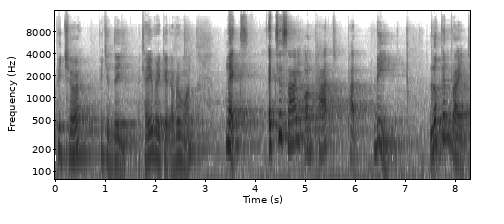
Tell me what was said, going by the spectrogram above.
picture, picture D. Okay, very good, everyone. Next, exercise on part, part D. Look and write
